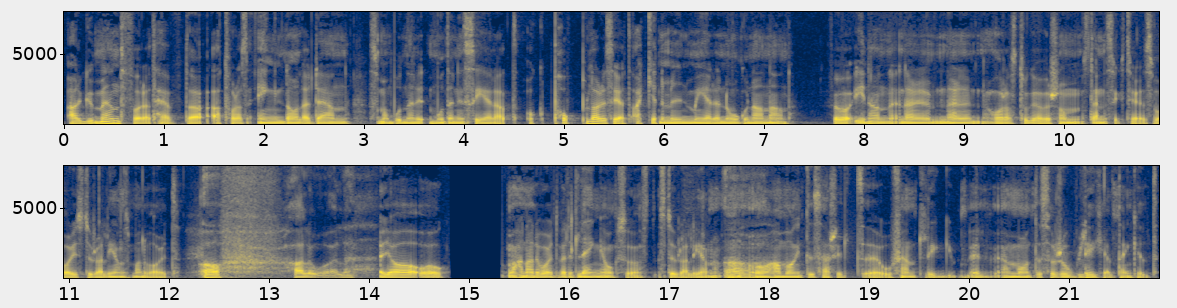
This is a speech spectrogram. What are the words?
argument för att hävda att Horace Engdahl är den som har moderniserat och populariserat akademin mer än någon annan. För innan, när, när Horace tog över som ständig sekreterare så var det ju Sture Allén som hade varit. Oh, hallå eller? Ja, och han hade varit väldigt länge också, Sture Allén. Ja. Och han var inte särskilt eh, offentlig, han var inte så rolig helt enkelt.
